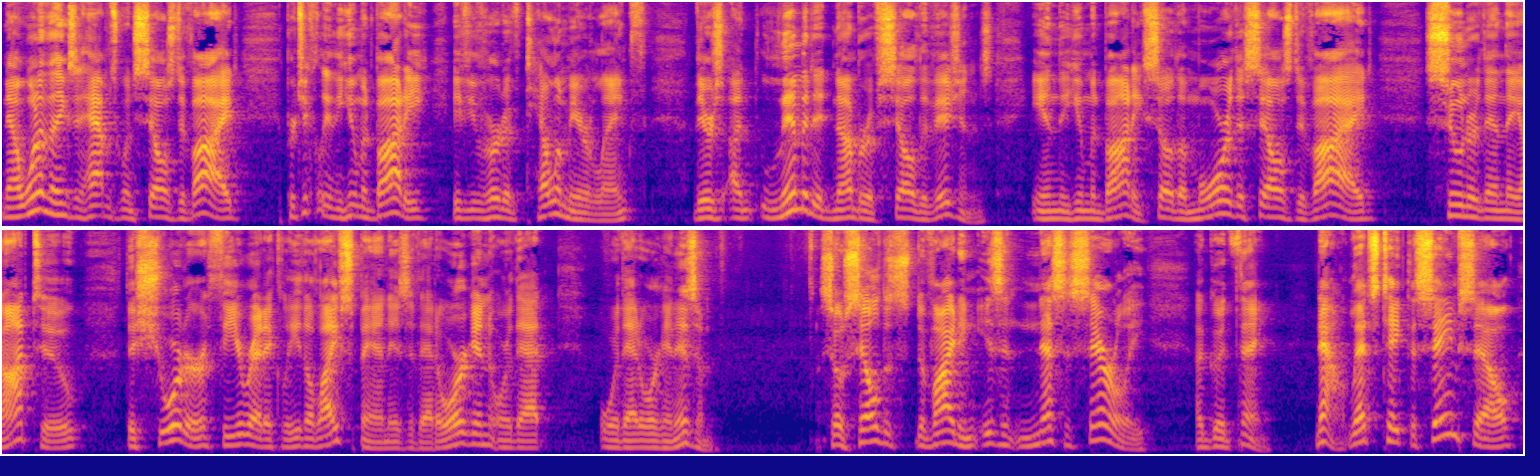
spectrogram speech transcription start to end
Now, one of the things that happens when cells divide, particularly in the human body, if you've heard of telomere length, there's a limited number of cell divisions in the human body. So the more the cells divide sooner than they ought to, the shorter theoretically the lifespan is of that organ or that or that organism. So cell dividing isn't necessarily a good thing. Now, let's take the same cell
